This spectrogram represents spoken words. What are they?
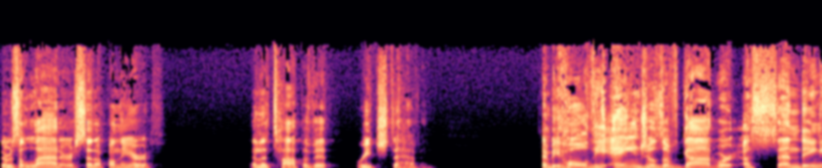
there was a ladder set up on the earth and the top of it reached to heaven. And behold, the angels of God were ascending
